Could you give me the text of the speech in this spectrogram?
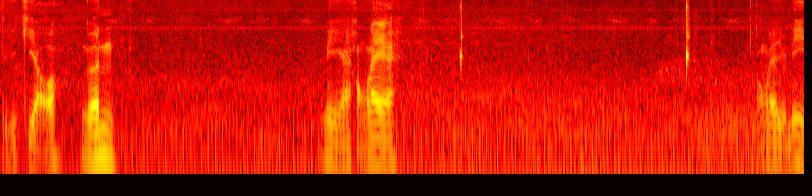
สีเขียวเงิน นี่ไงของแรของแรอยู่นี่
